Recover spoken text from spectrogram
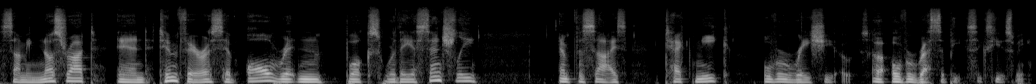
Samin Nosrat, and Tim Ferriss have all written books where they essentially emphasize technique over ratios, uh, over recipes, excuse me.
